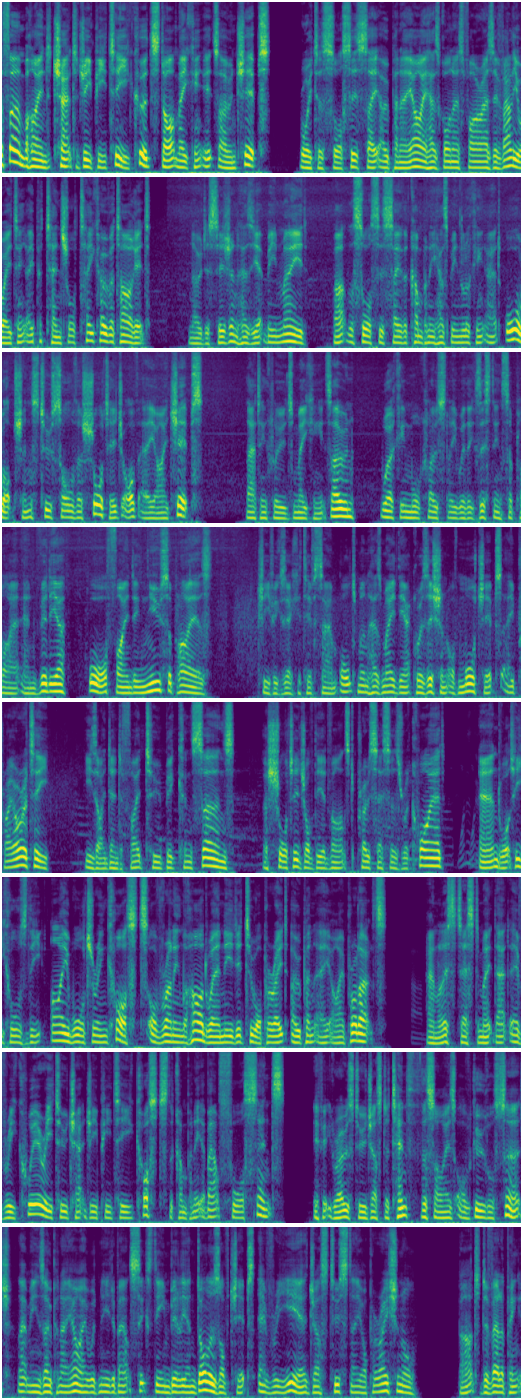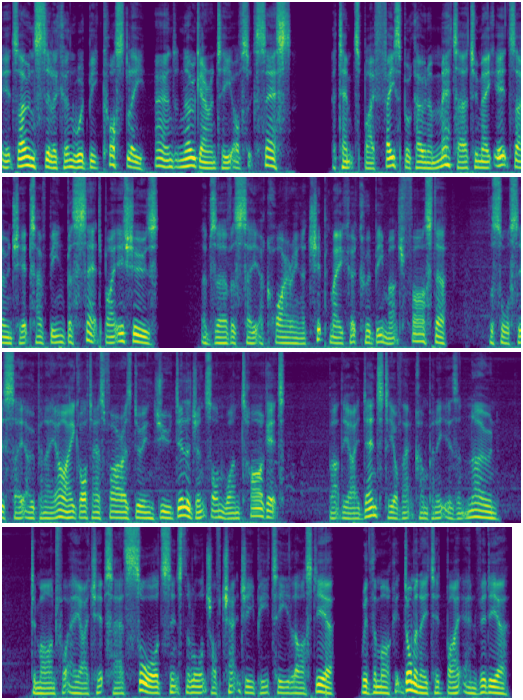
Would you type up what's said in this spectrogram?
The firm behind ChatGPT could start making its own chips. Reuters sources say OpenAI has gone as far as evaluating a potential takeover target. No decision has yet been made, but the sources say the company has been looking at all options to solve a shortage of AI chips. That includes making its own, working more closely with existing supplier Nvidia, or finding new suppliers. Chief Executive Sam Altman has made the acquisition of more chips a priority. He's identified two big concerns a shortage of the advanced processors required, and what he calls the eye watering costs of running the hardware needed to operate OpenAI products. Analysts estimate that every query to ChatGPT costs the company about 4 cents, if it grows to just a tenth the size of Google Search, that means OpenAI would need about $16 billion of chips every year just to stay operational. But developing its own silicon would be costly and no guarantee of success. Attempts by Facebook owner Meta to make its own chips have been beset by issues. Observers say acquiring a chip maker could be much faster. The sources say OpenAI got as far as doing due diligence on one target, but the identity of that company isn't known. Demand for AI chips has soared since the launch of ChatGPT last year, with the market dominated by Nvidia.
